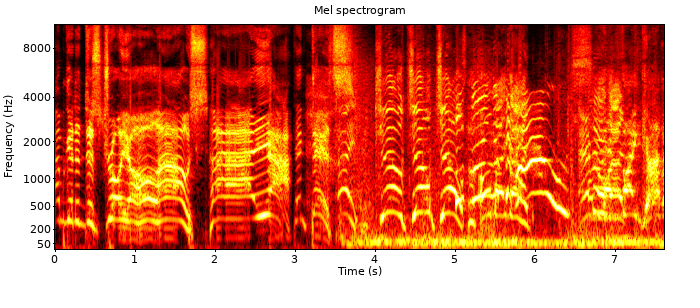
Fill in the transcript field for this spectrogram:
I'm gonna destroy your whole house. Ah, yeah! Take this. Hey, chill, chill, chill. He's blowing oh my the god. house. Everyone God. find cover.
